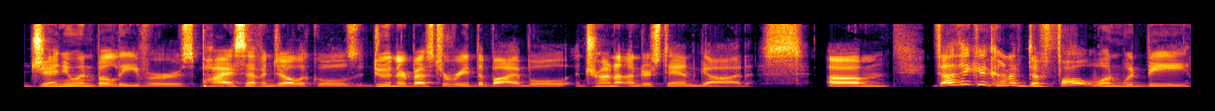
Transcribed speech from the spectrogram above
genuine believers, pious evangelicals, doing their best to read the Bible and trying to understand God. Um, I think a kind of default one would be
